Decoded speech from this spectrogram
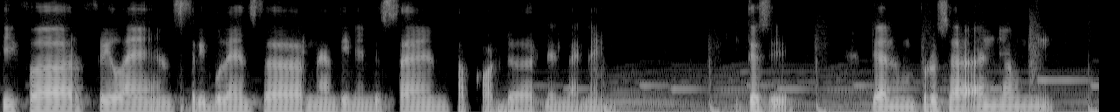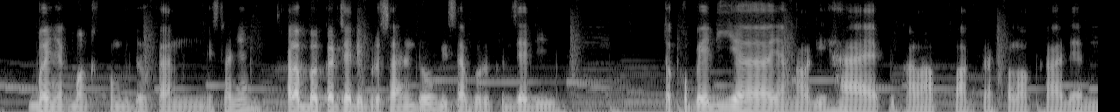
Fiverr, Freelance, Freelancer, 99 Design, Topcoder, dan lain-lain. Itu sih. Dan perusahaan yang banyak banget membutuhkan, misalnya kalau bekerja di perusahaan itu bisa bekerja di Tokopedia yang lagi hype, Bukalapak, Traveloka, dan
